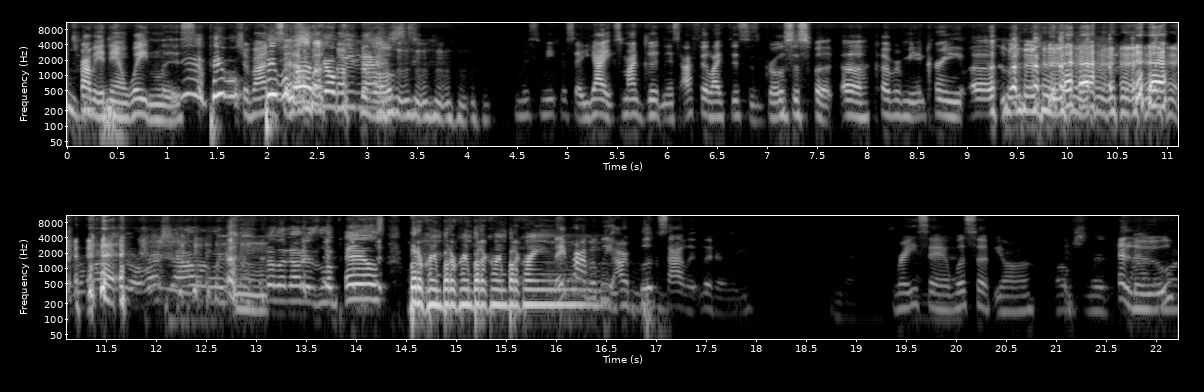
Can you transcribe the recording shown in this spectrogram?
It's probably a damn waiting list. Yeah, people, Siobhan people said love to go be nasty. Miss Mika said, "Yikes, my goodness! I feel like this is gross as fuck. Uh, cover me in cream. Uh, Reminds you of rush hour when he was filling out his lapels. Buttercream, buttercream, buttercream, buttercream. they probably are book solid, literally." Ray said, "What's up, y'all?" Hello.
